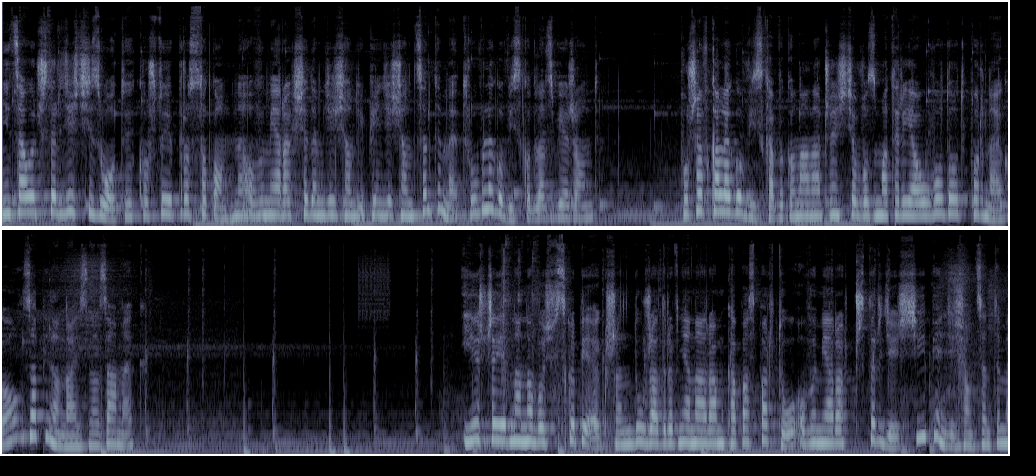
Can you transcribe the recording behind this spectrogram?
Niecałe 40 zł kosztuje prostokątne o wymiarach 70 i 50 cm legowisko dla zwierząt. Poszewka legowiska wykonana częściowo z materiału wodoodpornego zapinana jest na zamek. I jeszcze jedna nowość w sklepie Action, duża drewniana ramka passepartout o wymiarach 40 i 50 cm.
